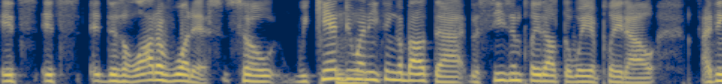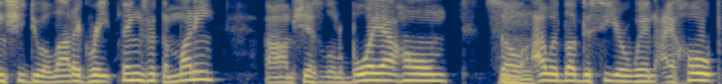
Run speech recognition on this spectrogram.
It's it's it, there's a lot of what ifs. So we can't do Mhm. anything about that. The season played out the way it played out. I think she'd do a lot of great things with the money. Um, she has a little boy at home, so Mhm. I would love to see her win. I hope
